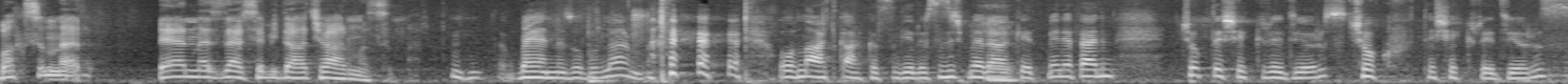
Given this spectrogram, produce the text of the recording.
Baksınlar. Beğenmezlerse bir daha çağırmasınlar. Beğenmez olurlar mı? Onun artık arkası gelir. Siz hiç merak etmeyin. Efendim çok teşekkür ediyoruz. Çok teşekkür ediyoruz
